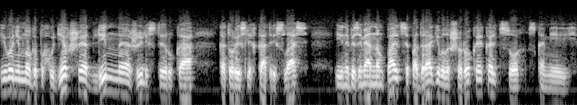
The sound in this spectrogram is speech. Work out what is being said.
его немного похудевшая, длинная, жилистая рука, которая слегка тряслась, и на безымянном пальце подрагивало широкое кольцо с камеей.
